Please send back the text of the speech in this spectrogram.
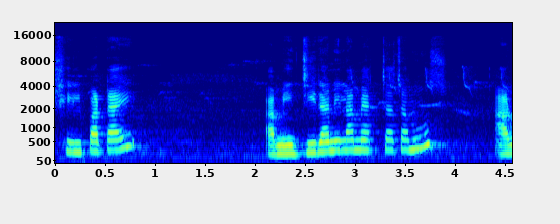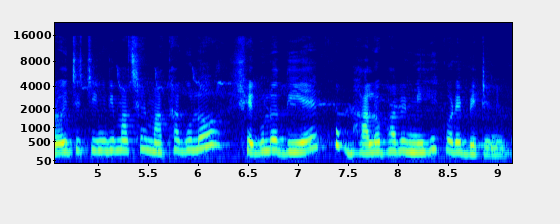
শিলপাটায় আমি জিরা নিলাম এক চা চামচ, আর ওই যে চিংড়ি মাছের মাথাগুলো, সেগুলো দিয়ে খুব ভালোভাবে মিহি করে বেটে নেব।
